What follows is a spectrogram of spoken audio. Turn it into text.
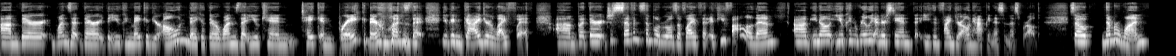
Um, they're ones that they're that you can make of your own. They they're ones that you can take and break. They're ones that you can guide your life with. Um, but they're just seven simple rules of life that if you follow them um, you know you can really understand that you can find your own happiness in this world. So number one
